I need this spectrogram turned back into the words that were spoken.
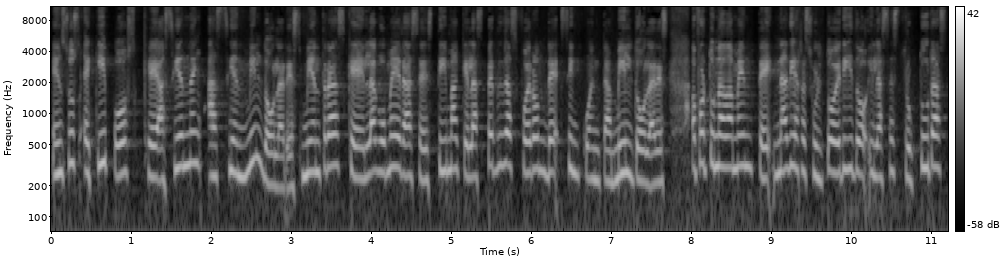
en sus equipos que ascienden a 100 mil dólares, mientras que en La Gomera se estima que las pérdidas fueron de 50 mil dólares. Afortunadamente, nadie resultó herido y las estructuras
